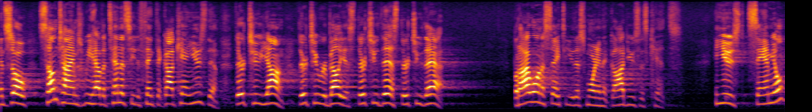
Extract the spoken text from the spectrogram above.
And so sometimes we have a tendency to think that God can't use them. They're too young, they're too rebellious, they're too this, they're too that. But I want to say to you this morning that God uses kids. He used Samuel,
